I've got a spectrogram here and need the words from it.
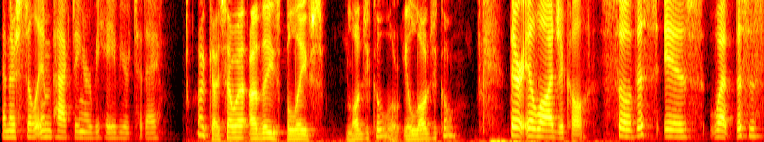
and they're still impacting our behavior today. Okay, so are, these beliefs logical or illogical? They're illogical. So this is what this is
